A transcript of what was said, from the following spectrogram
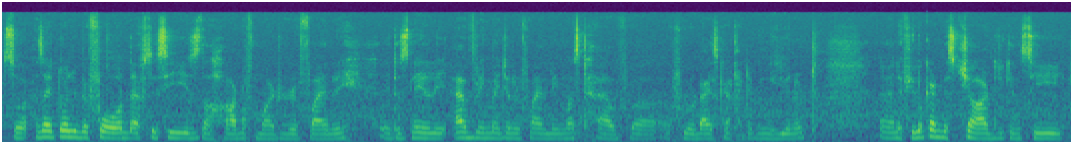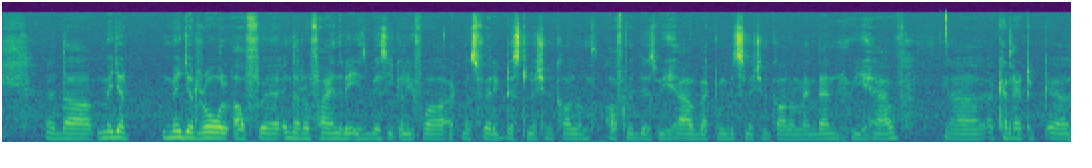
so as I told you before, the FCC is the heart of modern refinery. It is nearly every major refinery must have fluidized catalytic unit. And if you look at this chart, you can see uh, the major major role of uh, in the refinery is basically for atmospheric distillation column. After this we have vacuum distillation column and then we have uh, catalytic uh,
